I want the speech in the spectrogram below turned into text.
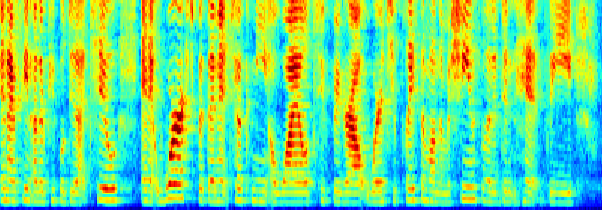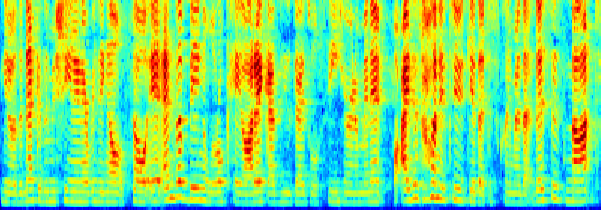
and I've seen other people do that too. And it worked, but then it took me a while to figure out where to place them on the machine so that it didn't hit the you know, the neck of the machine and everything else. So it ends up being a little chaotic as you guys will see here in a minute. I just wanted to give that disclaimer that this is not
